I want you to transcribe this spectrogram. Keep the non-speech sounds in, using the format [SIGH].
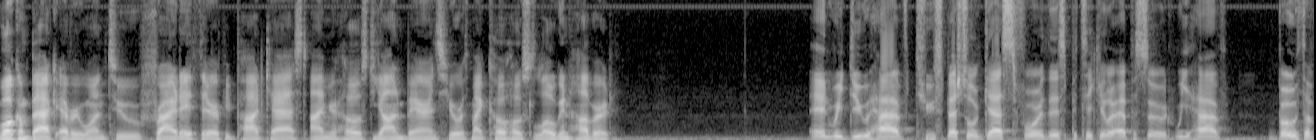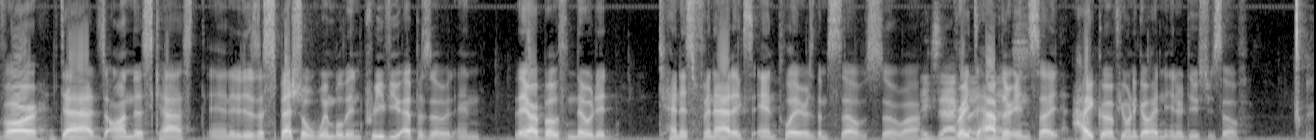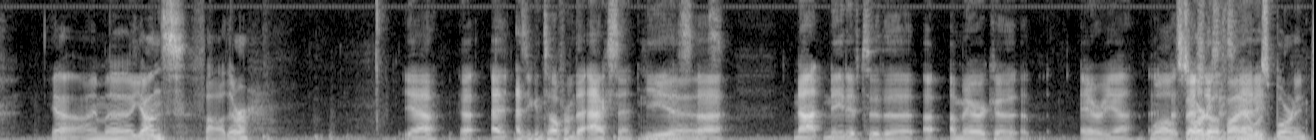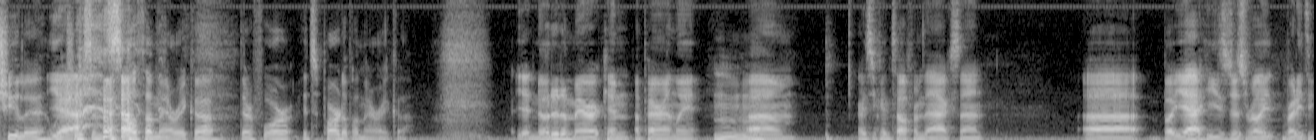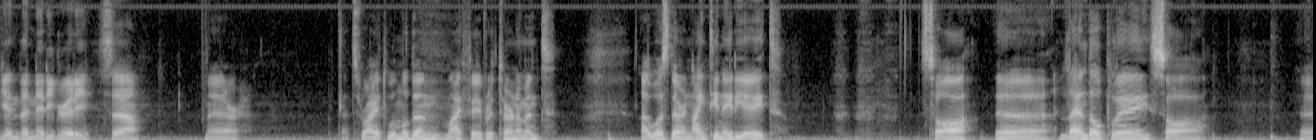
Welcome back, everyone, to Friday Therapy Podcast. I'm your host, Jan Behrens, here with my co host, Logan Hubbard. And we do have two special guests for this particular episode. We have both of our dads on this cast, and it is a special Wimbledon preview episode. And they are both noted tennis fanatics and players themselves. So uh, Exactly. great to have their insight. Heiko, if you want to go ahead and introduce yourself. Yeah, I'm uh, Jan's father. Yeah, uh, as you can tell from the accent, he is uh, not native to the uh, America area. Well, sort of. I was born in Chile, which is in [LAUGHS] South America. Therefore, it's part of America. Yeah, noted American, apparently. hmm um, as you can tell from the accent. Uh, but yeah, he's just really ready to get in the nitty gritty. So there. That's right. Wimbledon, my favorite tournament. I was there in 1988. Saw uh, Lendl play. Saw uh,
